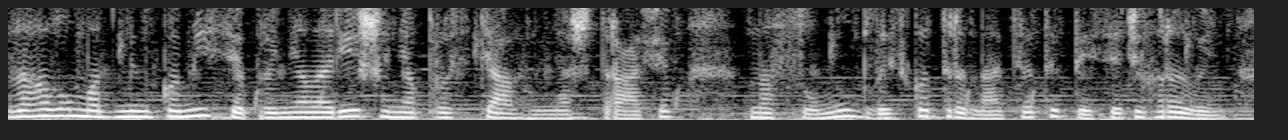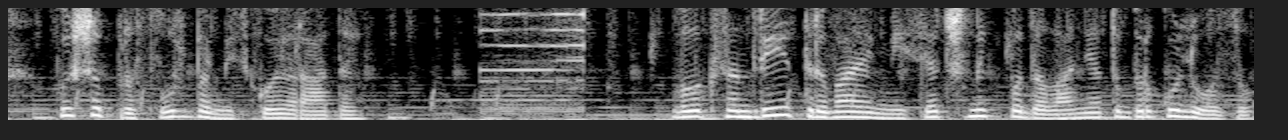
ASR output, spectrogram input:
Загалом адмінкомісія прийняла рішення про стягнення штрафів на суму близько 13 тисяч гривень, пише прес-служба міської ради. В Олександрії триває місячник подолання туберкульозу.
